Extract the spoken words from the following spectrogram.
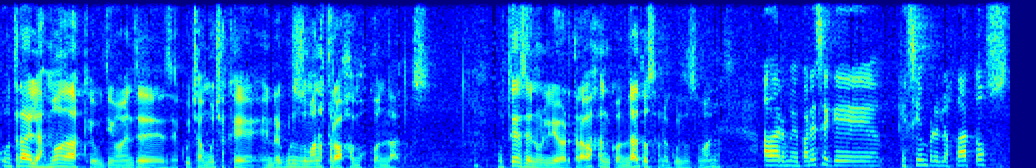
otra de las modas que últimamente se escucha mucho es que en recursos humanos trabajamos con datos. ¿Ustedes en Unilever trabajan con datos en recursos humanos? A ver, me parece que, siempre los datos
